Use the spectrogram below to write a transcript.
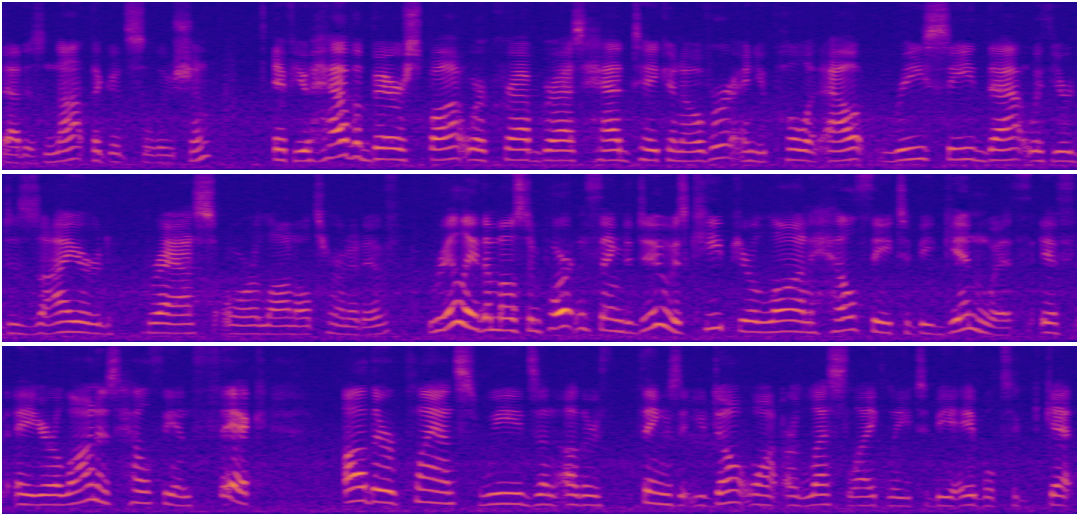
That is not the good solution. If you have a bare spot where crabgrass had taken over and you pull it out, reseed that with your desired grass or lawn alternative. Really the most important thing to do is keep your lawn healthy to begin with. If a, your lawn is healthy and thick, other plants, weeds, and other things that you don't want are less likely to be able to get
